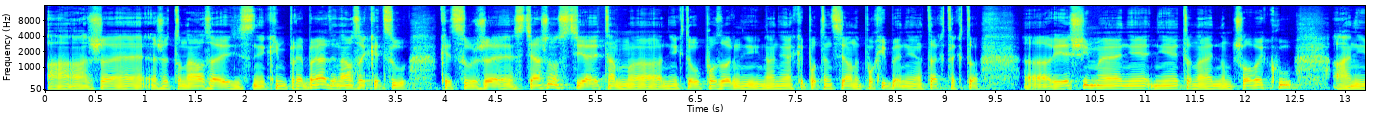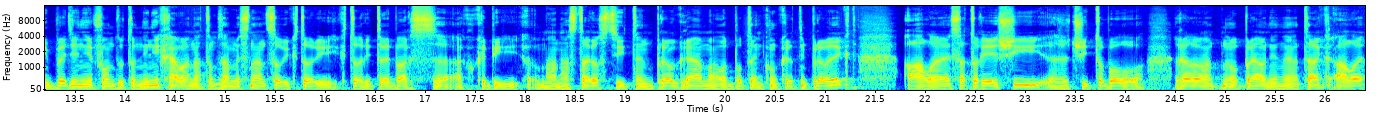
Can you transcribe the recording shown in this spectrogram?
a že, že to naozaj s niekým prebrať. Naozaj, keď sú, keď sú že sťažnosti a je tam niekto upozorní na nejaké potenciálne pochybenia, tak, tak to riešime. Nie, nie je to na jednom človeku. Ani vedenie fondu to nenecháva na tom zamestnancovi, ktorý, ktorý treba ako keby má na starosti ten program alebo ten konkrétny projekt, ale sa to rieši, či to bolo relevantné, oprávnené a tak, ale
